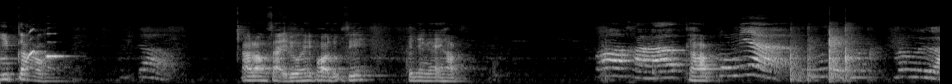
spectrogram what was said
ยี่สิบเก้าครับก็เอาลองใส่ดูให้พ่อดูสิ เป็นยังไงครับก็ครับครับ ตรงเนี้ยหนูเห็นมันมันเหลือ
